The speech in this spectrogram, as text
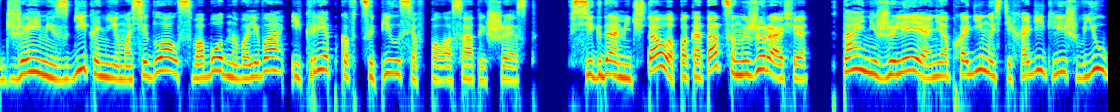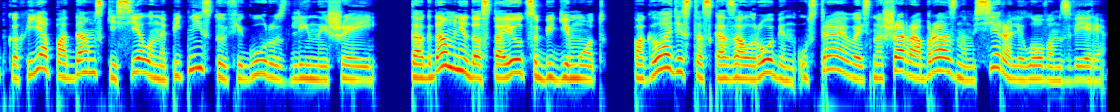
Джейми с гиканьем оседлал свободного льва и крепко вцепился в полосатый шест. Всегда мечтала покататься на жирафе. Втайне жалея о необходимости ходить лишь в юбках, я по-дамски села на пятнистую фигуру с длинной шеей. «Тогда мне достается бегемот», — погладисто сказал Робин, устраиваясь на шарообразном серо-лиловом звере.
